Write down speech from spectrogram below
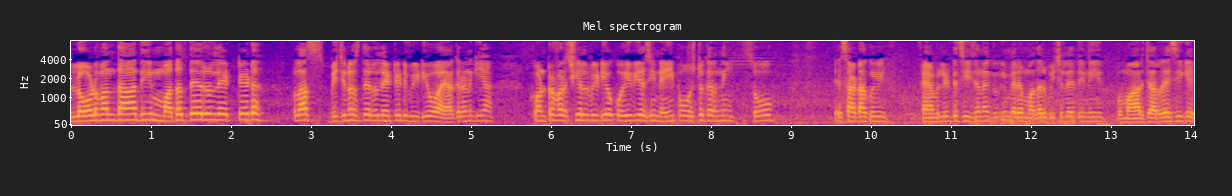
ਲੋੜਵੰਦਾਂ ਦੀ ਮਦਦ ਦੇ ਰਿਲੇਟਡ ਪਲੱਸ ਬਿਜ਼ਨਸ ਦੇ ਰਿਲੇਟਡ ਵੀਡੀਓ ਆਇਆ ਕਰਨਗੀਆਂ। ਕੰਟਰੋਵਰਸ਼ੀਅਲ ਵੀਡੀਓ ਕੋਈ ਵੀ ਅਸੀਂ ਨਹੀਂ ਪੋਸਟ ਕਰਨੀ। ਸੋ ਇਹ ਸਾਡਾ ਕੋਈ ਫੈਮਿਲੀ ਡਿਸੀਜਨ ਹੈ, ਕਿਉਂਕਿ ਮੇਰੇ ਮਦਰ ਪਿਛਲੇ ਦਿਨੀ ਬਿਮਾਰ ਚੱਲ ਰਹੇ ਸੀਗੇ,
